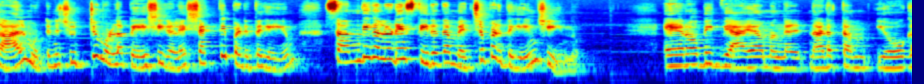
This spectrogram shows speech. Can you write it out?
കാൽമുട്ടിന് ചുറ്റുമുള്ള പേശികളെ ശക്തിപ്പെടുത്തുകയും സന്ധികളുടെ സ്ഥിരത മെച്ചപ്പെടുത്തുകയും ചെയ്യുന്നു. എയറോബിക് വ്യായാമങ്ങൾ നടത്തം യോഗ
